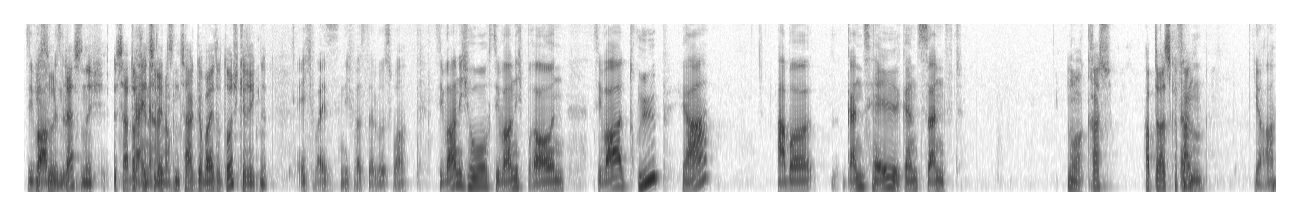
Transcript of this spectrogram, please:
Sie war Wieso denn das nicht? Es hat doch jetzt die Ahnung. letzten Tage weiter durchgeregnet. ich weiß es nicht, was da los war. Sie war nicht hoch, sie war nicht braun, sie war trüb, ja, aber ganz hell, ganz sanft. Oh, krass. Habt ihr was gefangen? Ähm, ja.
